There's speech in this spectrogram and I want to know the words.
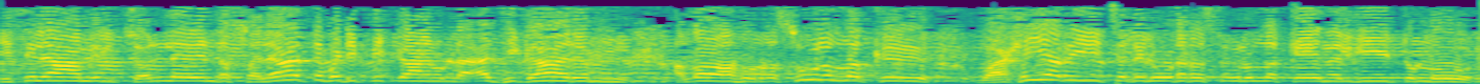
ഇസ്ലാമിൽ ചൊല്ലേണ്ട സ്വലാത്ത് പഠിപ്പിക്കാനുള്ള അധികാരം അള്ളാഹു റസൂലുള്ളക്ക് വഴിയറിയിച്ചതിലൂടെ റസൂലുള്ളക്കേ നൽകിയിട്ടുള്ളൂ.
